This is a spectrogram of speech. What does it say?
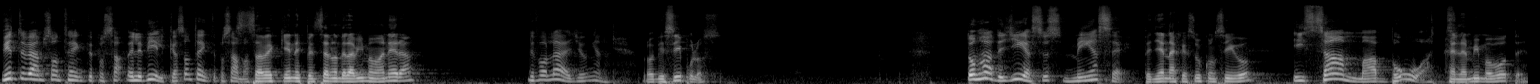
Vet du vem som tänkte på eller vilka som tänkte på samma sätt? ¿Sabes quiénes pensaron de la misma manera? Det var lärjungarna. Los discípulos. De hade Jesus med sig Tenían a Jesús consigo i samma båt. en el mismo bote.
